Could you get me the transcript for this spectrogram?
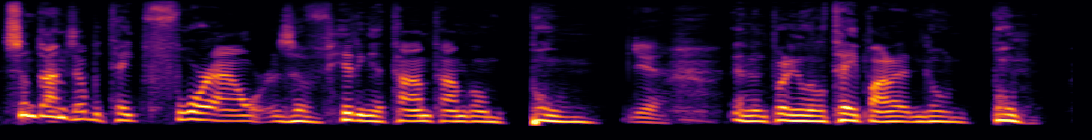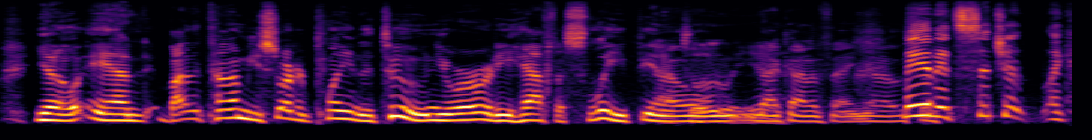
sometimes that would take four hours of hitting a tom tom going boom, yeah. and then putting a little tape on it and going boom. You know, and by the time you started playing the tune, you were already half asleep, you know, Absolutely, yeah. that kind of thing. You know, Man, So it's such a like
